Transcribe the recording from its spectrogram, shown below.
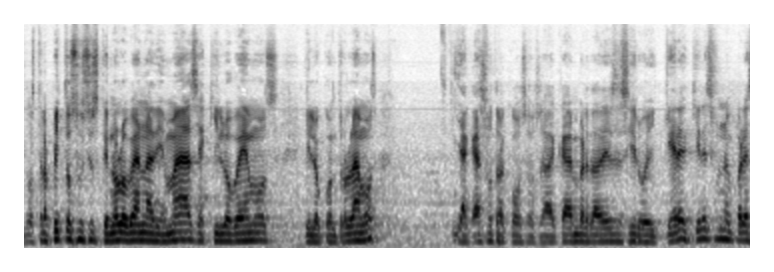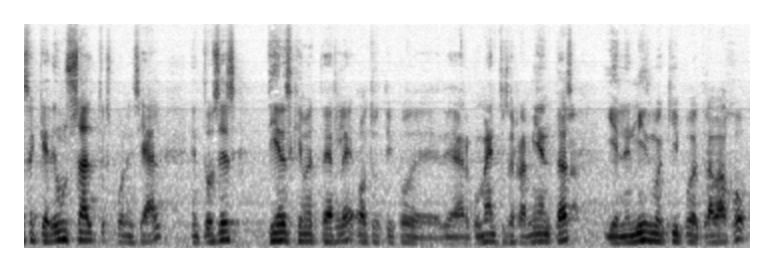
los trapitos sucios que no lo vea nadie más y aquí lo vemos y lo controlamos. Y acá es otra cosa, o sea, acá en verdad es decir, oye, ¿quieres, quieres una empresa que dé un salto exponencial? Entonces tienes que meterle otro tipo de, de argumentos, herramientas y en el mismo equipo de trabajo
